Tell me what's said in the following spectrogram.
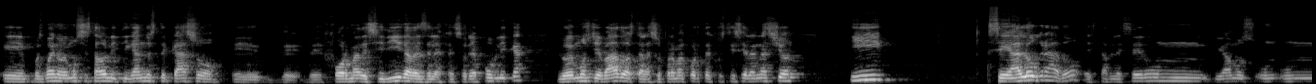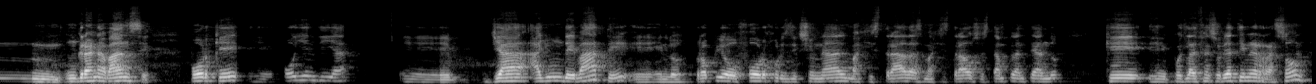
eh, pues bueno, hemos estado litigando este caso eh, de, forma decidida desde la Defensoría Pública, lo hemos llevado hasta la Suprema Corte de Justicia de la Nación y se ha logrado establecer un, digamos, un, gran avance, porque hoy en día ya hay un debate en el propio foro jurisdiccional, magistradas, magistrados están planteando que eh, pues la Defensoría tiene razón,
